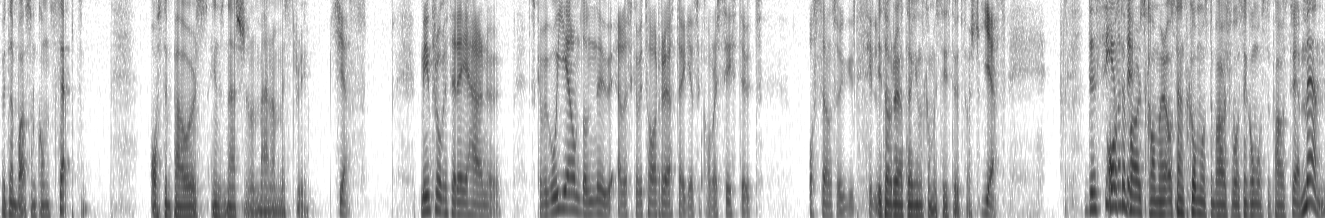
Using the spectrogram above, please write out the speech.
utan bara som koncept. Austin Powers International Man of Mystery. Yes. Min fråga till dig här nu. Ska vi gå igenom dem nu eller ska vi ta Rötägget som kommer sist ut? Och sen så till... Vi tar Rötäggen som kommer sist ut först. Yes. Den senaste... Austin Powers kommer och sen kommer Austin Powers 2 och sen kommer Austin Powers 3. Men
